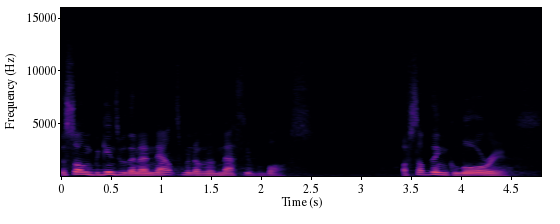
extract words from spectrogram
The song begins with an announcement of a massive loss, of something glorious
